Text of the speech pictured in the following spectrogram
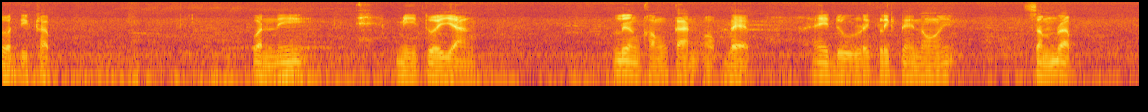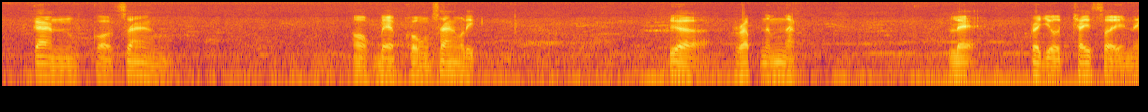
สวัสดีครับ วันนี้มีตัวอย่าง เรื่องของการออกแบบให้ดูเล็กๆน้อยๆสำหรับการก่อสร้าง ออกแบบโครงสร้างเหล็ก เพื่อรับน้ำหนัก และประโยชน์ใช้สอยใน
